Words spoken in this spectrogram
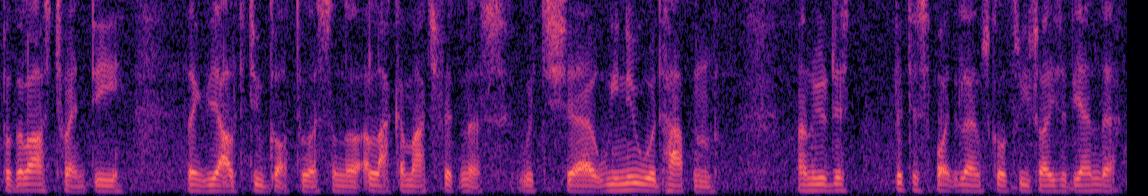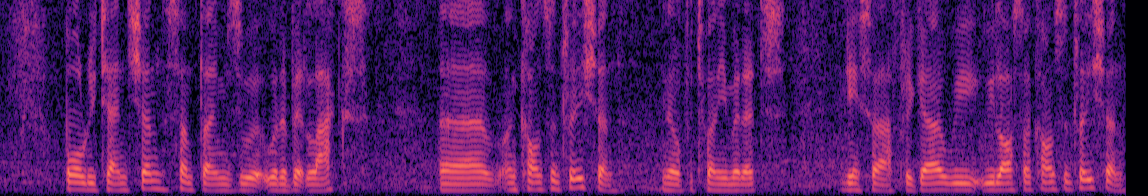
But the last 20, I think the altitude got to us and a, lack of match fitness, which uh, we knew would happen, and we were just a bit disappointed to let them score three tries at the end there. Ball retention sometimes we're, we're a bit lax, uh, and concentration. You know, for 20 minutes against South Africa, we, we lost our concentration,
